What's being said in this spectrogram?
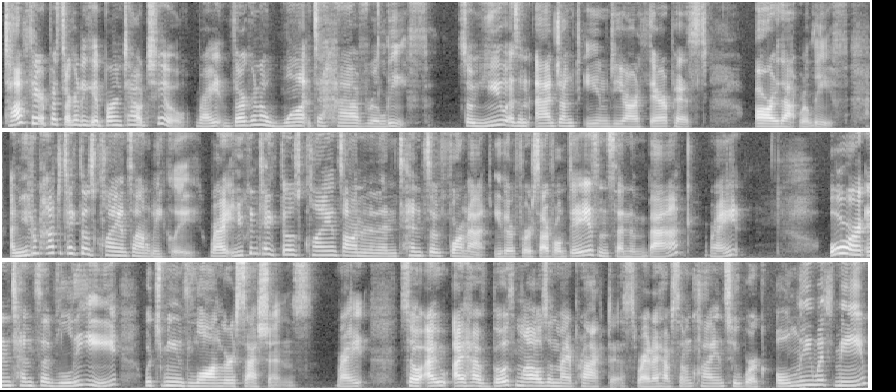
talk therapists are going to get burnt out too, right? They're going to want to have relief. So you, as an adjunct EMDR therapist, are that relief. And you don't have to take those clients on weekly, right? You can take those clients on in an intensive format, either for several days and send them back, right? Or intensively, which means longer sessions, right? So I, I have both models in my practice, right? I have some clients who work only with me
